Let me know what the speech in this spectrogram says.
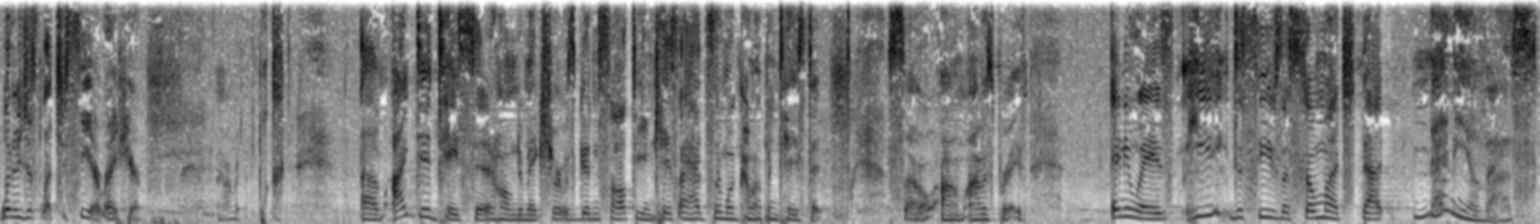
Would have just let you see it right here. Um, I did taste it at home to make sure it was good and salty in case I had someone come up and taste it. So um, I was brave. Anyways, he deceives us so much that many of us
